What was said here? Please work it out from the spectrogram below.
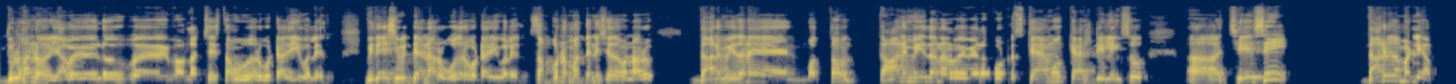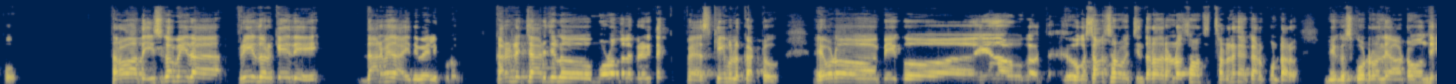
దుల్హన్ యాభై వేలు లక్ష ఇస్తాం ఊదరగొట్టి అది ఇవ్వలేదు. విదేశీ విద్య అన్నారు ఊదరగొట్టి అది ఇవ్వలేదు. సంపూర్ణ మద్య నిషేధం అన్నారు. దాని మీదనే మొత్తం దాని మీద నలభై వేల కోట్ల స్కాము క్యాష్ డీలింగ్స్ చేసి దాని మీద మళ్ళీ అప్పు. తర్వాత ఇసుక మీద ఫ్రీ దొరికేది దాని మీద ఐదు వేలు ఇప్పుడు. కరెంటు ఛార్జీలు మూడు వందలు పెరిగితే స్కీములు కట్టు. ఎవడో మీకు ఏదో ఒక ఒక సంవత్సరం వచ్చిన తర్వాత రెండో సంవత్సరం సడన్గా కనుక్కుంటారు. మీకు స్కూటర్ ఉంది ఆటో ఉంది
